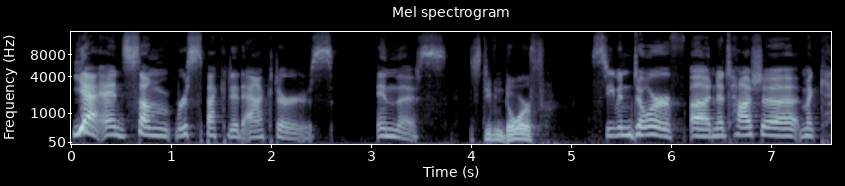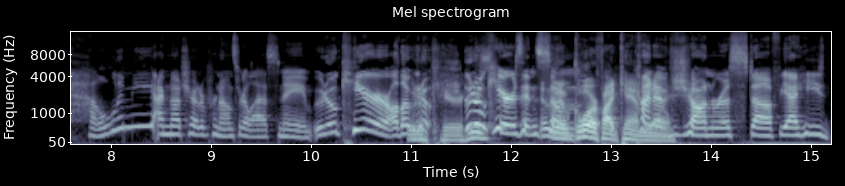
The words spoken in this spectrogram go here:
Yeah, and some respected actors in this. Stephen Dorff. Stephen Dorff, uh, Natasha McElhenney. I'm not sure how to pronounce her last name. Udo Kier. Although Udo Udo, Kier, Udo he's- Kier's in some glorified cameo. kind of genre stuff. Yeah, he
